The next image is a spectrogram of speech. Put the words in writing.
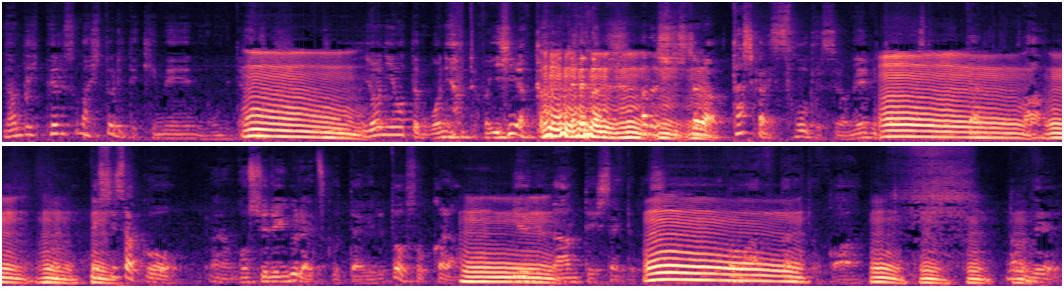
なんでペルソナ一人で決めんの？みうたいな、ーん。4人おっても5人おってもいいやんかみたいな話したら確かにそうですよねみうたいな人がいたりとか、ーん。うん。うん。で施策を5種類ぐらい作ってあげるとそこからん輸入が安定したりとかすることがあったりとか。うん。うん。うん。なので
